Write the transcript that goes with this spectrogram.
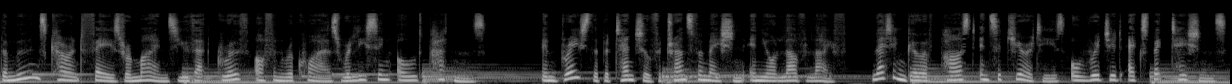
The moon's current phase reminds you that growth often requires releasing old patterns. Embrace the potential for transformation in your love life, letting go of past insecurities or rigid expectations.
